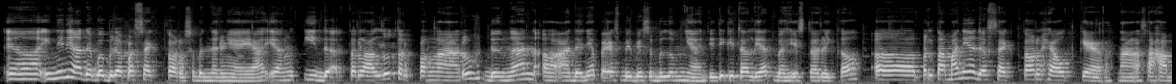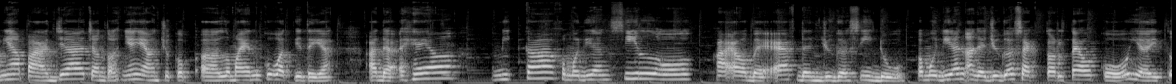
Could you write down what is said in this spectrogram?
Uh, ini nih ada beberapa sektor sebenarnya ya yang tidak terlalu terpengaruh dengan uh, adanya PSBB sebelumnya. Jadi kita lihat by historical. Uh, pertama nih ada sektor healthcare. Nah sahamnya apa aja? Contohnya yang cukup uh, lumayan kuat gitu ya. Ada Hale, Mika, kemudian Silo, KLBF dan juga Sido. Kemudian ada juga sektor telco yaitu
